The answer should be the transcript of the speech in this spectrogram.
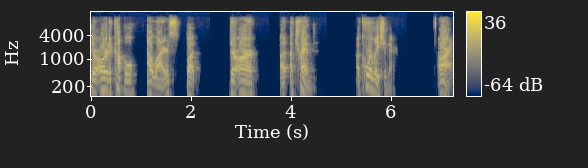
there aren't a couple outliers, but there are a, a trend, a correlation there. All right.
